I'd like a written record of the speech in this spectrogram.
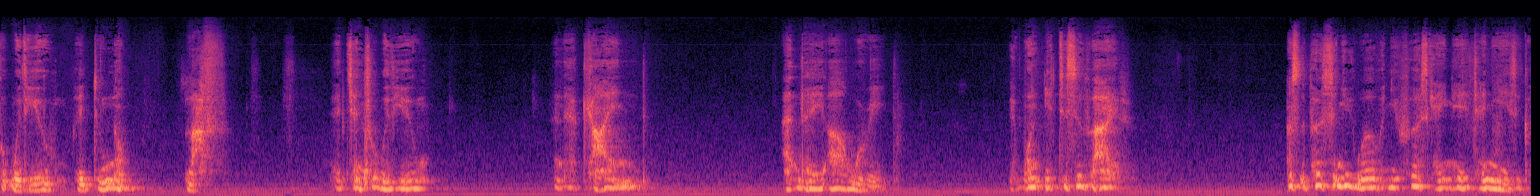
But with you, they do not laugh. They're gentle with you. And they're kind. And they are worried. They want you to survive. As the person you were when you first came here ten years ago.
